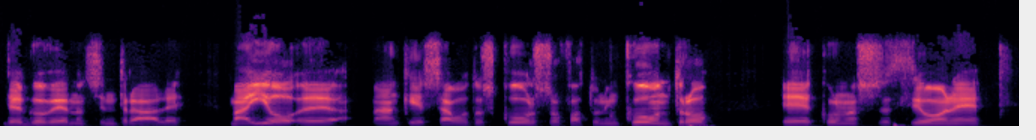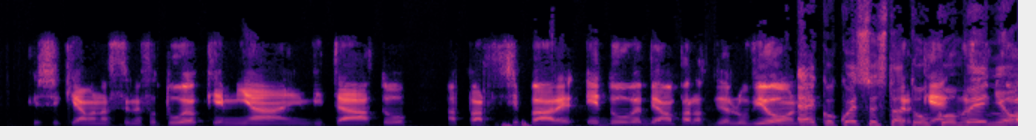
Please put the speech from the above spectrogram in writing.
del governo centrale. Ma io eh, anche sabato scorso ho fatto un incontro eh, con un'associazione che si chiama Nazione Futura che mi ha invitato a partecipare e dove abbiamo parlato di alluvione. Ecco, questo è stato un convegno,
